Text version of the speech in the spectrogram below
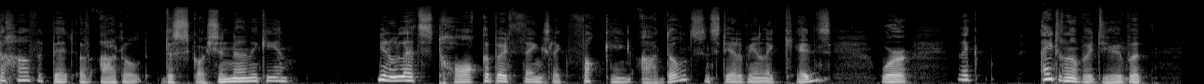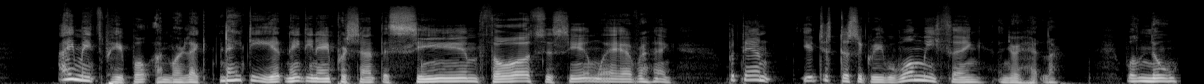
to have a bit of adult discussion now and again. You know, let's talk about things like fucking adults instead of being like kids. Where, like, I don't know about you, but I meet people and we're like 98, 99% the same thoughts, the same way, everything. But then you just disagree with one wee thing and you're Hitler. Well, no,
